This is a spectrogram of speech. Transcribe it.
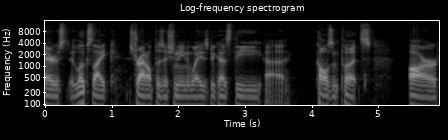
there's it looks like straddle positioning anyways because the uh, calls and puts are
